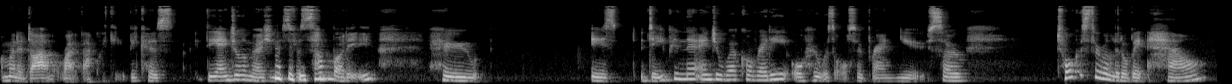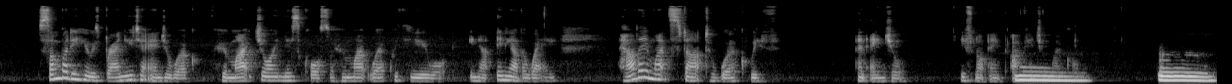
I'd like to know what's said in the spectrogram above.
I'm going to dial it right back with you because the angel immersion is for somebody who is deep in their angel work already or who was also brand new. So, talk us through a little bit how somebody who is brand new to angel work, who might join this course or who might work with you or in any other way, how they might start to work with an angel, if not Archangel mm. Michael. Mm.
